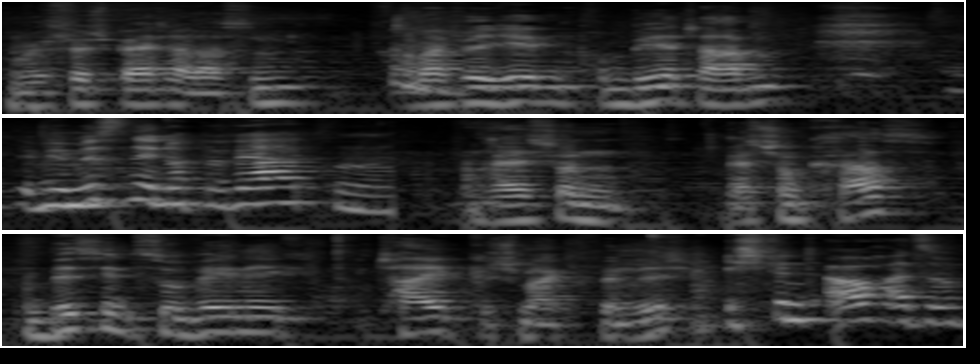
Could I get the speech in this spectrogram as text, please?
Muss für später lassen. Aber ich will jeden probiert haben. Wir müssen den noch bewerten. Er ist schon, er ist schon krass. Ein bisschen zu wenig Teiggeschmack, finde ich. Ich finde auch, also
